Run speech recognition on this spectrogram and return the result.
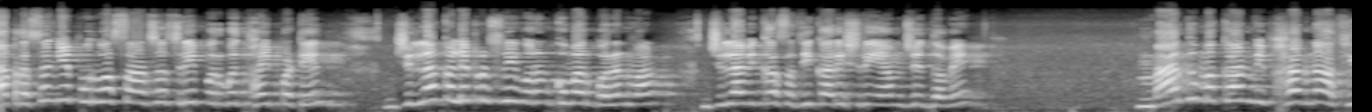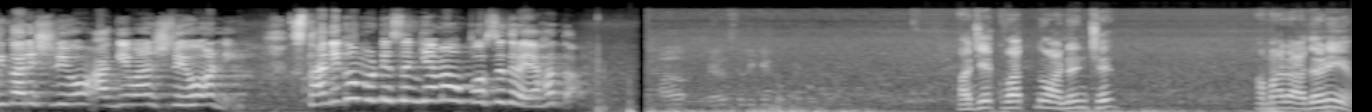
આ પ્રસંગે પૂર્વ સાંસદ શ્રી પર્વતભાઈ પટેલ, જિલ્લા કલેક્ટર શ્રી વરુણકુમાર બરનવાલ, જિલ્લા વિકાસ અધિકારી શ્રી એમ જે દવે, માર્ગ મકાન વિભાગના અધિકારીશ્રીઓ, આગેવાનશ્રીઓ અને સ્થાનિકો મોટી સંખ્યામાં ઉપસ્થિત રહ્યા હતા. આજે એક વાતનો આનંદ છે. અમારા આદરણીય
